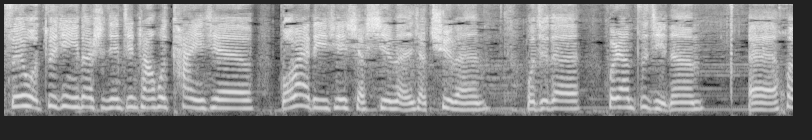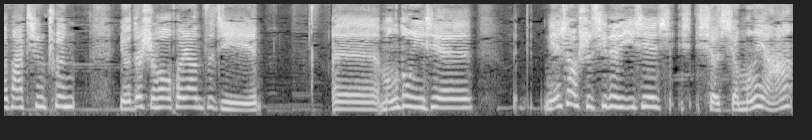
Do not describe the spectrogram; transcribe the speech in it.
所以我最近一段时间经常会看一些国外的一些小新闻、小趣闻，我觉得会让自己呢，呃，焕发青春，有的时候会让自己，呃，萌动一些年少时期的一些小小小萌芽。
